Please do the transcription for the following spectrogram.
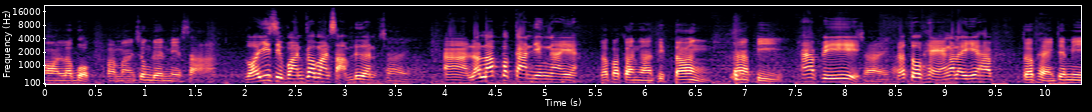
ออนระบบประมาณช่วงเดือนเมษา120 วันก็ประมาณ 3 เดือนใช่ครับอ่าแล้วรับประกันยังไงอะรับประกันงานติดตั้ง 5 ปี 5 ปี ใช่ครับ แล้วตัวแผงอะไรเงี้ยครับ ตัวแผงจะมี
